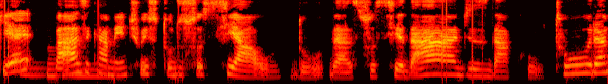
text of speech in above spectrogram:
que é uhum. basicamente o estudo social do, das sociedades, da cultura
